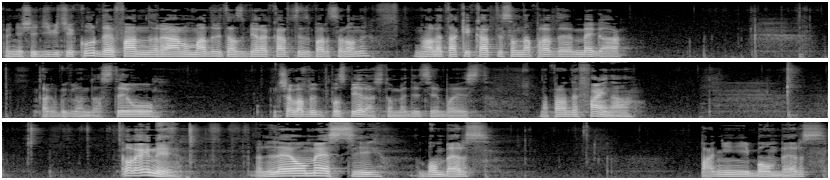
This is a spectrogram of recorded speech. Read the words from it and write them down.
Pewnie się dziwicie, kurde, fan Realu Madryt a zbiera karty z Barcelony? No ale takie karty są naprawdę mega. Tak wygląda z tyłu. Trzeba by pozbierać tą edycję, bo jest naprawdę fajna. Kolejny. Leo Messi Bombers. Panini Bombers.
